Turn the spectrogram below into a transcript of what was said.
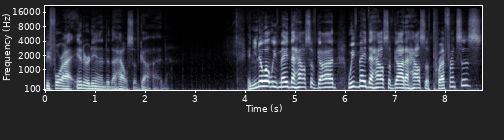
before I entered into the house of God. And you know what we've made the house of God? We've made the house of God a house of preferences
